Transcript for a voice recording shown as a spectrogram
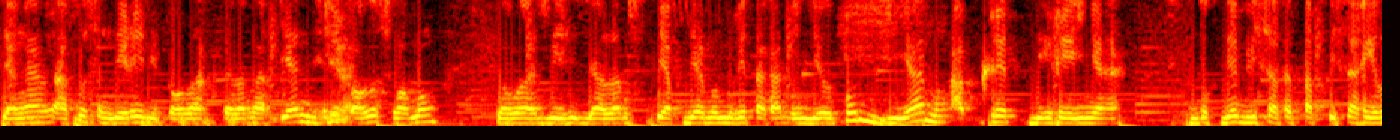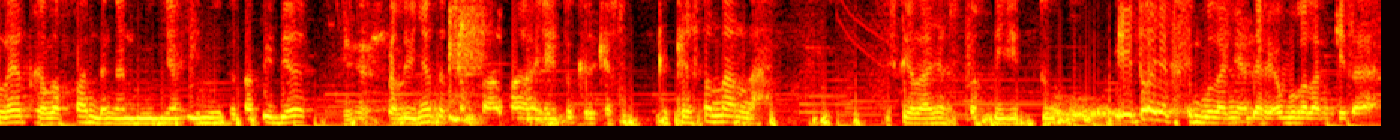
jangan aku sendiri ditolak. Dalam artian di sini Ya. Paulus ngomong bahwa di dalam setiap dia memberitakan Injil pun dia mengupgrade dirinya untuk dia bisa tetap bisa relate relevan dengan dunia ini. Tetapi dia value-nya tetap sama yaitu kekris- kekristenan lah. Istilahnya seperti itu. Itu aja kesimpulannya dari obrolan kita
